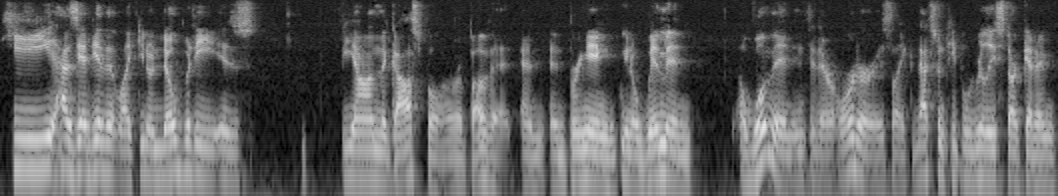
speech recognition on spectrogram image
he has the idea that like you know nobody is beyond the gospel or above it. And and bringing you know women a woman into their order is like that's when people really start getting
